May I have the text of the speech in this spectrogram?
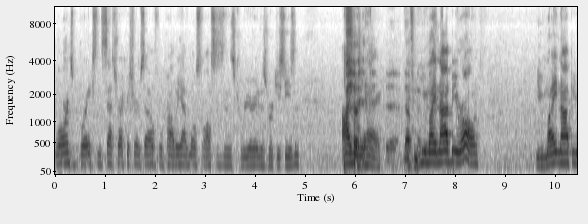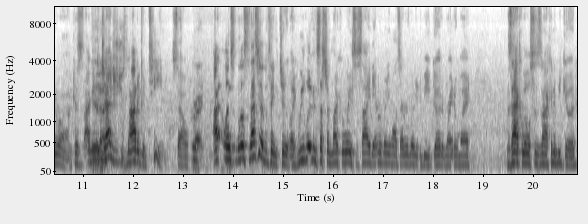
Lawrence breaks and sets records for himself. Will probably have most losses in his career in his rookie season. I mean, hey, yeah, definitely. You might not be wrong. You might not be wrong because I mean yeah, the Jags are just not a good team. So right, I, listen, listen, that's the other thing too. Like we live in such a microwave society. Everybody wants everybody to be good right away. Zach Wilson's not going to be good.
